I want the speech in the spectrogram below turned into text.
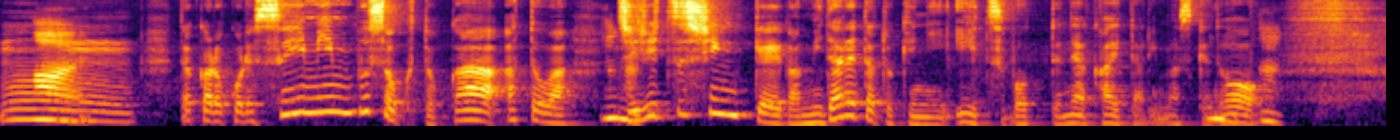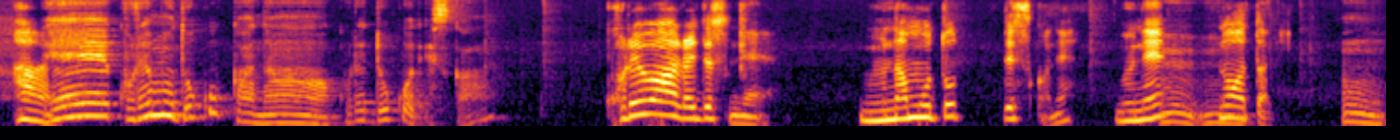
うんはだからこれ睡眠不足とかあとはうん。自律神経が乱れた時にいいツボってね書いてありますけど、うんうん。はい、えー、これもどこかな？これどこですか？これはあれですね。胸元ですかね。胸うんうんのあたり。うん、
